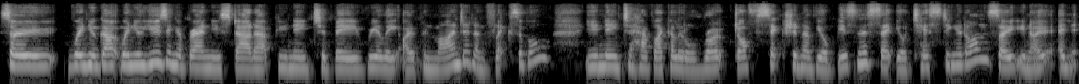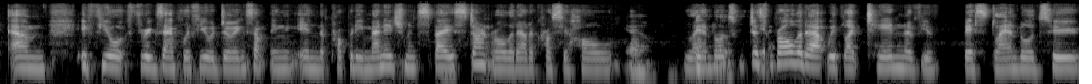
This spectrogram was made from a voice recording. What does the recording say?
So when you're go, when you're using a brand new startup, you need to be really open-minded and flexible. You need to have like a little roped off section of your business that you're testing it on. So you know, and um, if you're, for example, if you're doing something in the property management space, don't roll it out across your whole yeah. landlords. Just yeah. roll it out with like ten of your best landlords who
